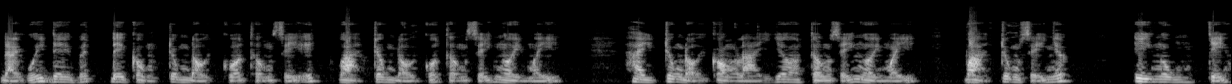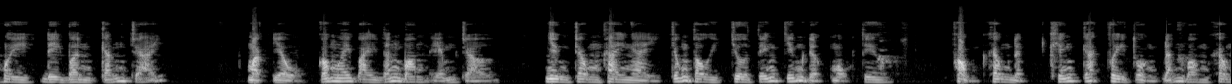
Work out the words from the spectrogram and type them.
đại quý David đi cùng trung đội của thượng sĩ X và trung đội của thượng sĩ người Mỹ. Hai trung đội còn lại do thượng sĩ người Mỹ và trung sĩ nhất, Y Ngung chỉ huy đi bên cánh trái. Mặc dù có máy bay đánh bom yểm trợ, nhưng trong hai ngày chúng tôi chưa tiến chiếm được mục tiêu. phòng không địch khiến các phi tuần đánh bom không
